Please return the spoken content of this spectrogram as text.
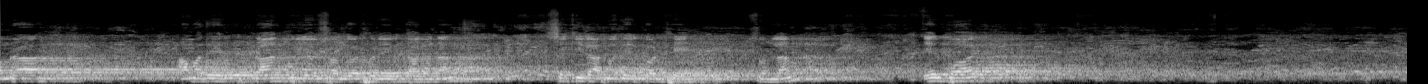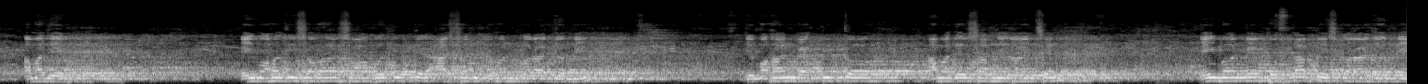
আমরা আমাদের প্রাণপ্রিয় সংগঠনের তারানা শকিল আহমদের কণ্ঠে শুনলাম। এরপর আমাদের এই মহতী সভার সভাপতিত্বের আসন গ্রহণ করার জন্যে যে মহান ব্যক্তিত্ব আমাদের সামনে রয়েছেন এই মর্মে প্রস্তাব পেশ করার জন্যে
